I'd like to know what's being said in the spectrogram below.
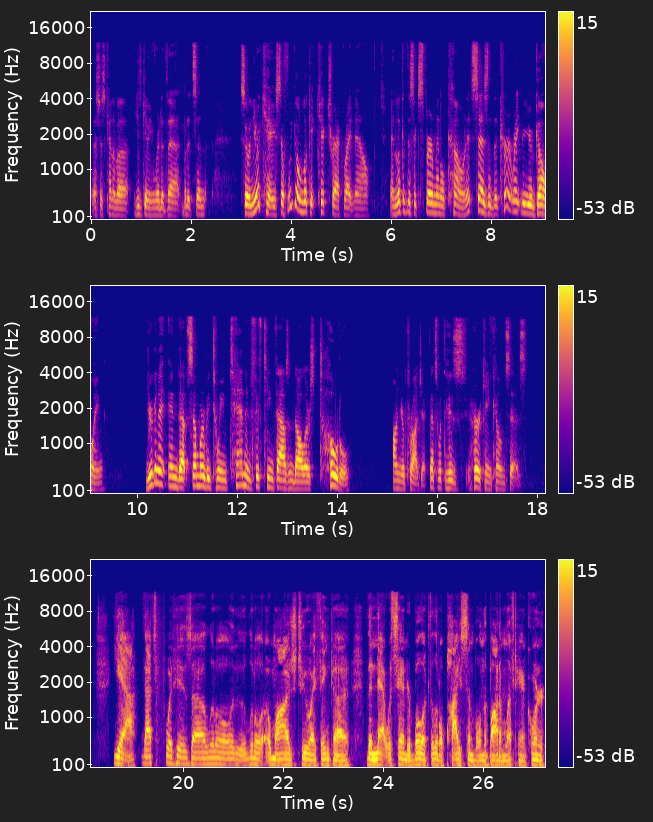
that's just kind of a he's getting rid of that, but it's an so in your case, if we go look at KickTraq right now and look at this experimental cone, it says that the current rate that you're going, you're going to end up somewhere between ten and fifteen thousand dollars total on your project. That's what his hurricane cone says. Yeah, that's what his uh, little little homage to I think uh, the net with Sandra Bullock, the little pie symbol in the bottom left hand corner.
